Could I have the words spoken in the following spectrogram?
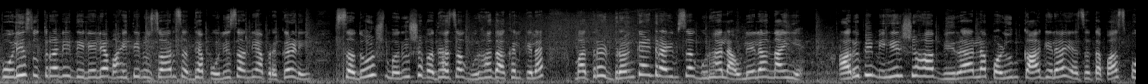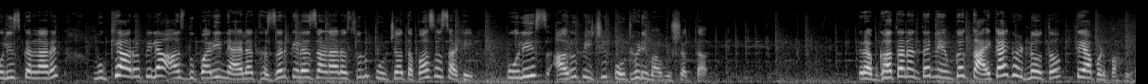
पोलीस सूत्रांनी दिलेल्या माहितीनुसार सध्या पोलिसांनी या प्रकरणी सदोष मनुष्यवधाचा गुन्हा दाखल केला मात्र ड्रंक अँड ड्राईव्हचा गुन्हा लावलेला नाहीये. आरोपी मिहीर शहा विरारला पळून का गेला याचा तपास पोलीस करणार आहेत. मुख्य आरोपीला आज दुपारी न्यायालयात हजर केलं जाणार असून पुढच्या तपासासाठी पोलीस आरोपीची कोठडी मागू शकतात. तर अपघातानंतर नेमकं काय काय घडलं होतं ते आपण पाहूया.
